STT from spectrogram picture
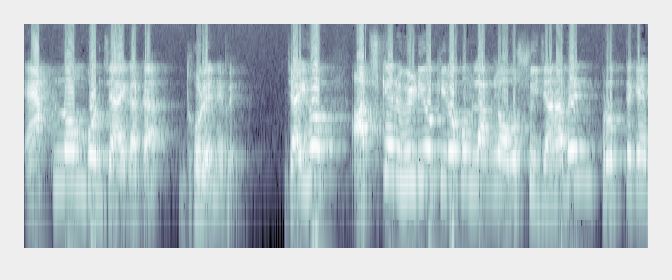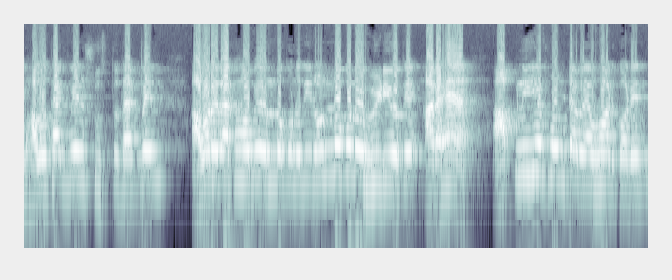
এক নম্বর জায়গাটা ধরে নেবে। যাই হোক, আজকের ভিডিও কীরকম লাগল অবশ্যই জানাবেন। প্রত্যেকে ভালো থাকবেন, সুস্থ থাকবেন। আবারও দেখা হবে অন্য কোনো দিন, অন্য কোনো ভিডিওতে। আর হ্যাঁ আপনি যে ফোনটা ব্যবহার করেন,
